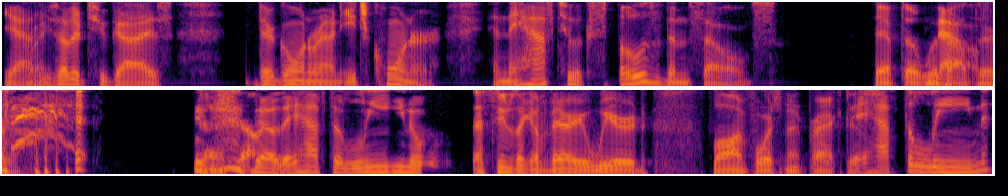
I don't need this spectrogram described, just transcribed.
yeah Right. these other two guys they're going around each corner and they have to expose themselves They have to whip No. out their. No they have to lean over That seems like a very weird law enforcement practice. they have to lean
